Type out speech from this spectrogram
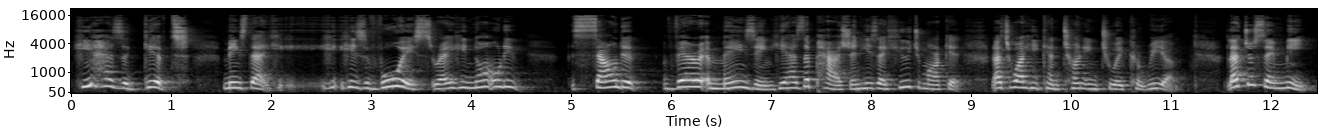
He has a gift means that he, his voice, right? He not only sounded very amazing, he has a passion, he's a huge market. That's why he can turn into a career. Let's just say me.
